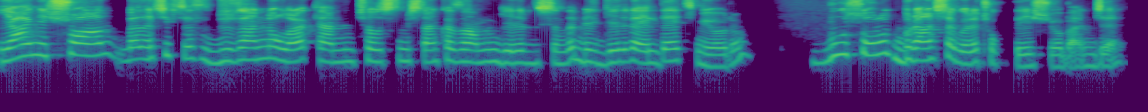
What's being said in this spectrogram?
Yani şu an ben açıkçası düzenli olarak kendim çalıştığım işten kazandığım gelir dışında bir gelir elde etmiyorum. Bu sorun branşa göre çok değişiyor bence.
